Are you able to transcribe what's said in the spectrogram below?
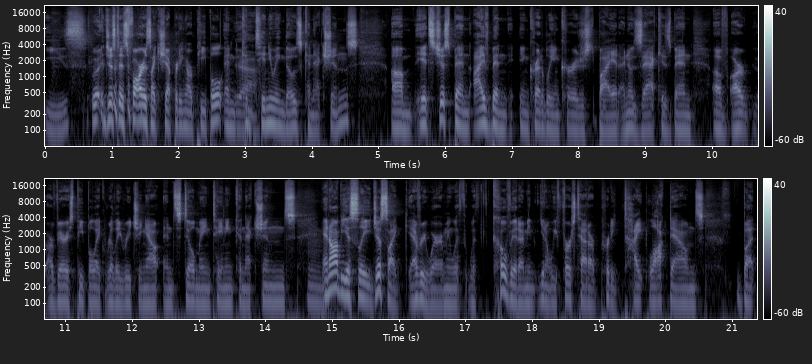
ease, just as far as like shepherding our people and Yeah. continuing those connections. Um, it's just been I've been incredibly encouraged by it. I know Zach has been of our our various people like really reaching out and still maintaining connections. And obviously, just like everywhere, I mean, with with COVID, I mean, you know, we first had our pretty tight lockdowns, but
